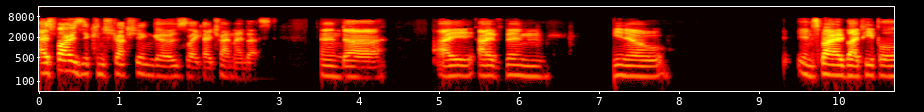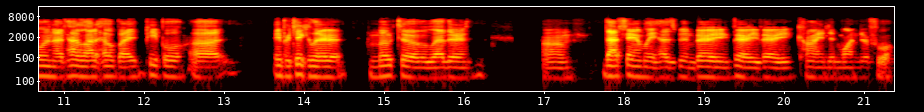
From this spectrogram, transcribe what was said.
as far as the construction goes, like, I try my best, and uh, I, I've been, you know, inspired by people, and I've had a lot of help by people, uh, in particular, Moto Leather. Um, that family has been very, very, very kind and wonderful.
